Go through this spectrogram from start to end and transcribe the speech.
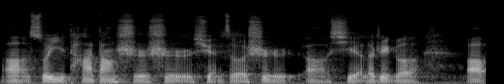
啊，所以他当时是选择是啊写了这个啊，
